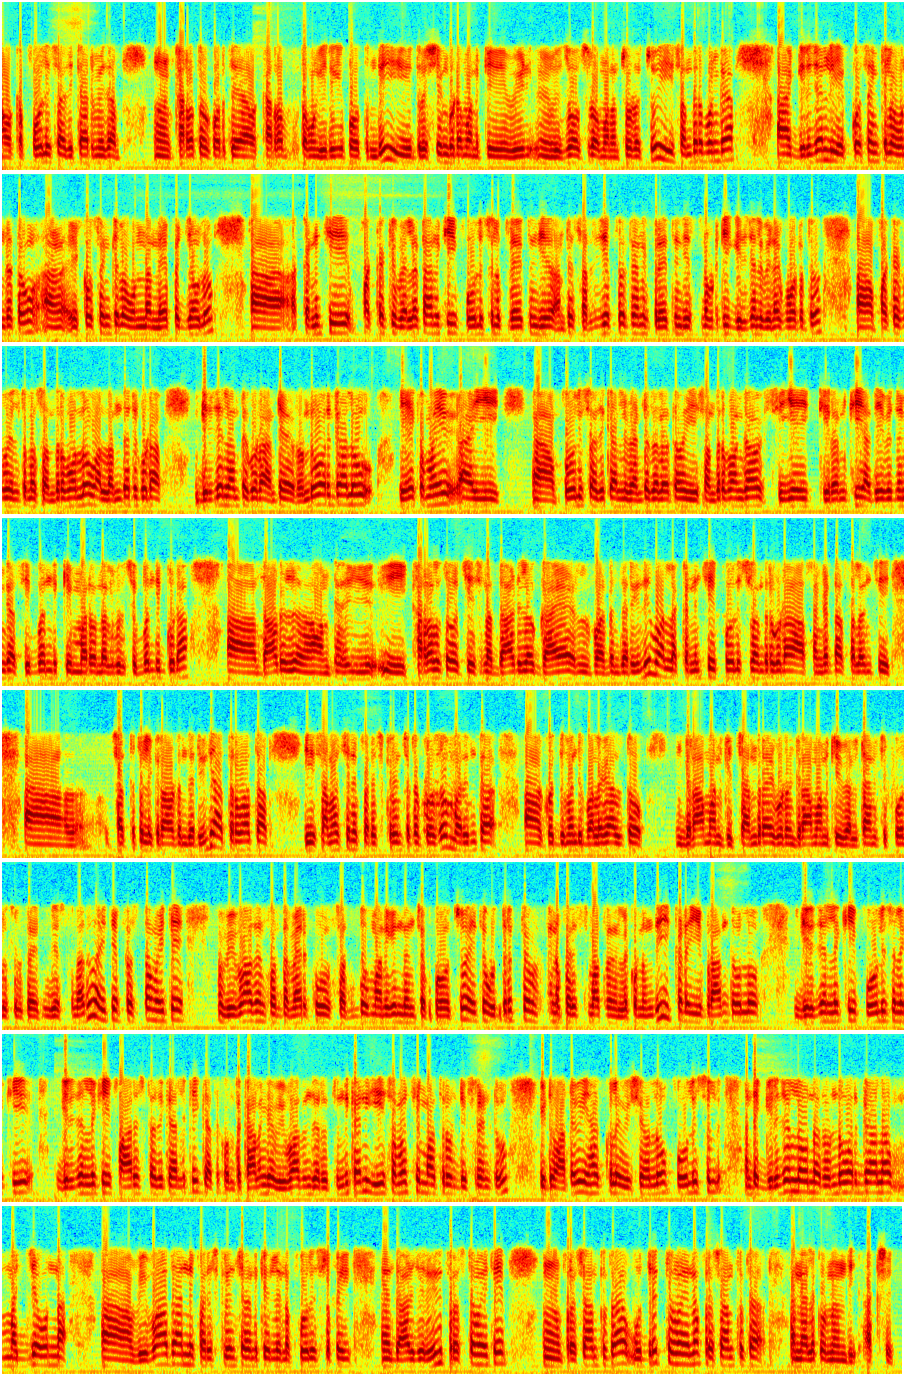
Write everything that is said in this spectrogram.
ఒక పోలీసు అధికారి మీద కర్రతో కొడితే ఆ కర్ర మొత్తం ఇరిగిపోతుంది. ఈ దృశ్యం కూడా మనకి విజువల్స్లో మనం చూడొచ్చు. ఈ సందర్భంగా ఆ గిరిజనులు ఎక్కువ సంఖ్యలో ఉండటం ఎక్కువ సంఖ్యలో ఉన్న నేపథ్యంలో అక్కడి నుంచి పక్కకి వెళ్ళటానికి పోలీసులు ప్రయత్నం చే అంటే సర్ది చెప్పడానికి ప్రయత్నం చేస్తున్నప్పటికీ గిరిజనులు వినకపోవడంతో పక్కకు వెళ్తున్న సందర్భంలో వాళ్ళందరినీ కూడా గిరిజనులంతా కూడా అంటే రెండు వర్గాలు ఏకమై ఈ పోలీసు అధికారులను వెంటదలటం ఈ సందర్భంగా సిఐ కిరణ్కి అదేవిధంగా సిబ్బందికి మరో నలుగురు సిబ్బందికి కూడా దాడులు అంటే ఈ- కర్రలతో చేసిన దాడిలో గాయాలు పడడం జరిగింది. వాళ్ళు అక్కడి నుంచి పోలీసులందరూ కూడా ఆ సంఘటన స్థలం నుంచి సత్తుపల్లికి రావడం జరిగింది. ఆ తర్వాత ఈ సమస్యను పరిష్కరించడం కోసం మరింత కొద్దిమంది కొద్ది మంది బలగాలతో గ్రామానికి చంద్రాయగూడెం గ్రామానికి వెళ్ళడానికి పోలీసులు ప్రయత్నం చేస్తున్నారు. అయితే ప్రస్తుతం అయితే వివాదం కొంత మేరకు సద్దు మణిగిందని చెప్పవచ్చు. అయితే ఉద్రిక్తమైన పరిస్థితి మాత్రం నెలకొనుంది. ఇక్కడ ఈ ప్రాంతంలో గిరిజనులకి పోలీసులకి గిరిజనులకి ఫారెస్ట్ అధికారులకి గత కొంతకాలంగా వివాదం జరుగుతుంది. కానీ ఈ సమస్య మాత్రం డిఫరెంట్. ఇటు అటవీ హక్కుల విషయంలో పోలీసులు అంటే గిరిజనులో ఉన్న రెండు వర్గాల మధ్య ఉన్న వివాదాన్ని పరిష్కరించడానికి వెళ్ళిన పోలీసులపై దాడి జరిగింది. ప్రస్తుతం అయితే ఉమ్, ప్రశాంతత ఉద్రిక్తమైన ప్రశాంతత నెలకొని ఉంది అక్షయ్.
